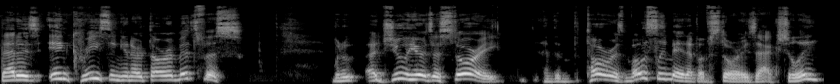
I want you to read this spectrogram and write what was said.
that is increasing in our Torah mitzvahs. When a Jew hears a story, and the Torah is mostly made up of stories, actually,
